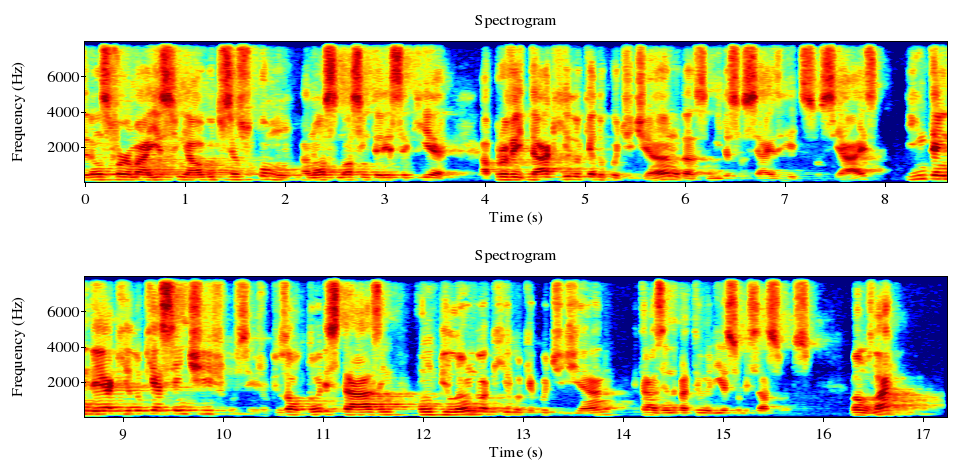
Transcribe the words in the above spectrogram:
transformar isso em algo do senso comum. A nosso, nosso interesse aqui é aproveitar aquilo que é do cotidiano, das mídias sociais e redes sociais, e entender aquilo que é científico, ou seja, o que os autores trazem, compilando aquilo que é cotidiano e trazendo para a teoria sobre esses assuntos. Vamos lá?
